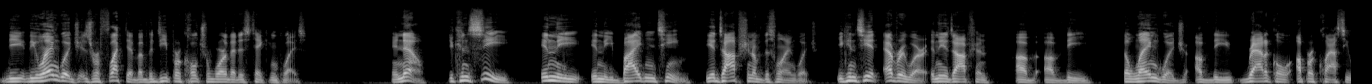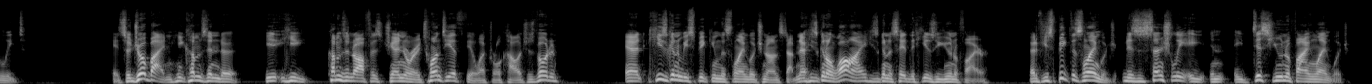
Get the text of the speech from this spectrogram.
The, the language is reflective of the deeper culture war that is taking place. And now you can see in the in the Biden team the adoption of this language. You can see it everywhere in the adoption of, of the, the language of the radical upper class elite. Okay, so Joe Biden, he comes into he, he comes into office January 20th. The Electoral College has voted. And he's going to be speaking this language nonstop. Now, he's going to lie. He's going to say that he is a unifier. that if you speak this language, it is essentially a, a disunifying language.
